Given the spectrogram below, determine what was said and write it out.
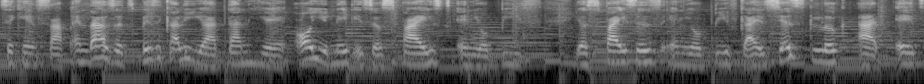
thickens up. And that's it. Basically you are done here. All you need is your spice and your beef your spices and your beef guys. Just look at it.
